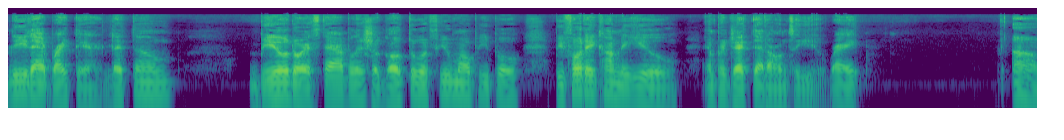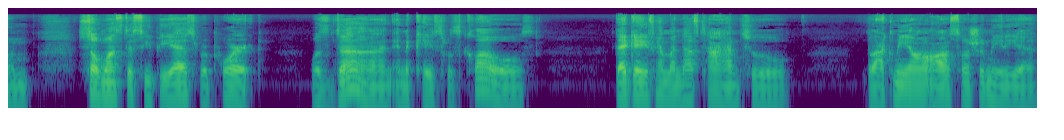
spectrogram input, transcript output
leave that right there. Let them build or establish or go through a few more people before they come to you and project that onto you, right? Um, so once the CPS report was done and the case was closed, that gave him enough time to block me on all social media,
